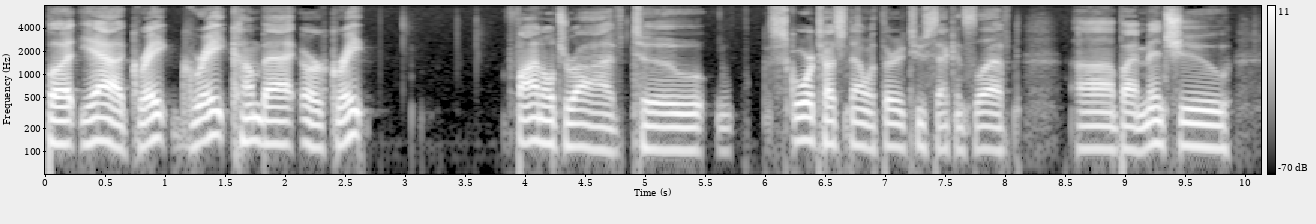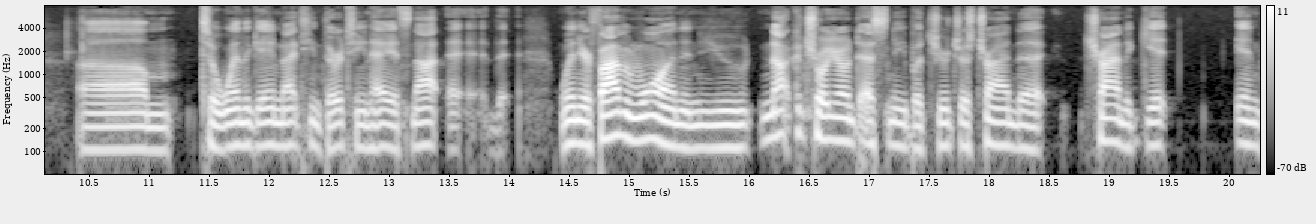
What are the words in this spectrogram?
but yeah, great, great comeback or great final drive to score touchdown with 32 seconds left uh, by Minshew um, to win the game 19-13. Hey, it's not eh, eh, when you're five and one and you not control your own destiny, but you're just trying to trying to get in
